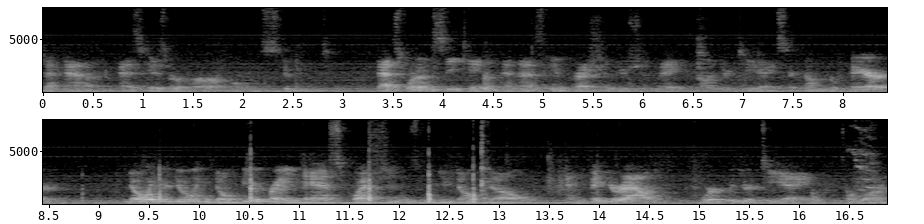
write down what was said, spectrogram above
to have as his or her own student. That's what I'm seeking, and that's the impression you should make on your TA. So come prepared, know what you're doing, don't be afraid to ask questions when you don't know, and figure out, work with your TA to learn.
